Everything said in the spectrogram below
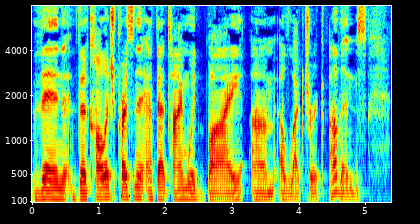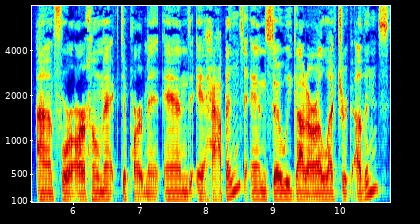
then the college president at that time would buy um, electric ovens uh, for our home ec department, and it happened. And so we got our electric ovens,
